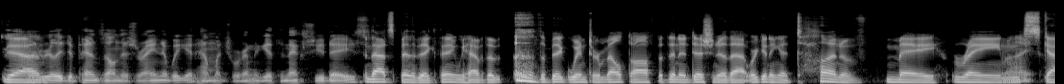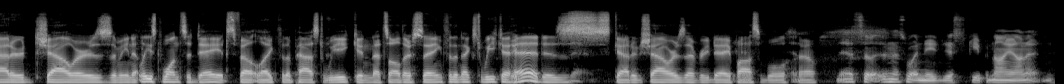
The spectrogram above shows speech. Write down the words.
yeah, it really depends on this rain that we get, how much we're going to get the next few days. and that's been the big thing. We have the the big winter melt off, but then in addition to that, we're getting a ton of May rain, Right. scattered showers. I mean, at least once a day. It's felt like for the past week, and that's all they're saying for the next week ahead is That. scattered showers every day possible. Yeah. So That's and that's what we need. Just keep an eye on it and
